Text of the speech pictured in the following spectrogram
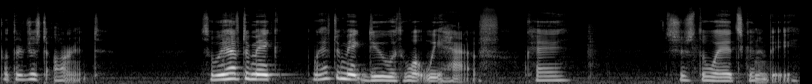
but there just aren't so we have to make we have to make do with what we have okay it's just the way it's going to be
